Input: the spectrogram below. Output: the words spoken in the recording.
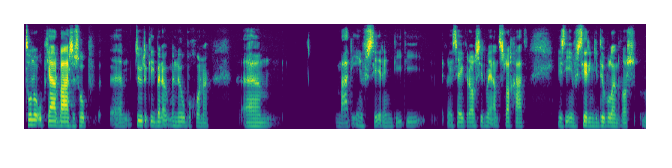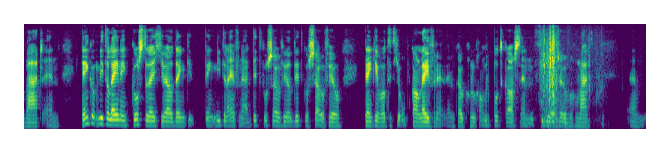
tonnen op jaarbasis op. Um, tuurlijk, ik ben ook met nul begonnen. Um, maar die investering, die, die, ik weet zeker als je ermee aan de slag gaat, is die investering je dubbel en was waard. En denk ook niet alleen in kosten, weet je wel. Denk, denk niet alleen van, ja, dit kost zoveel, dit kost zoveel. Denk je wat het je op kan leveren. Daar heb ik ook genoeg andere podcasts en video's over gemaakt. Um,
